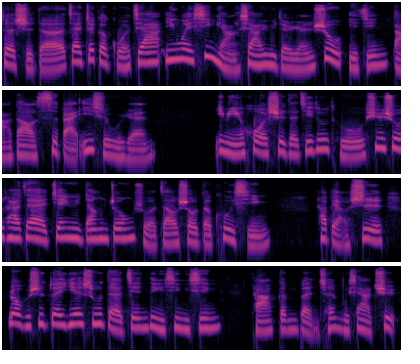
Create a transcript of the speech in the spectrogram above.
这使得在这个国家因为信仰下狱的人数已经达到四百一十五人。一名获释的基督徒叙述他在监狱当中所遭受的酷刑。他表示，若不是对耶稣的坚定信心，他根本撑不下去。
